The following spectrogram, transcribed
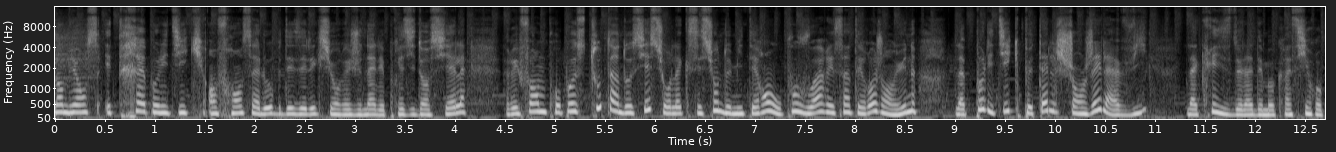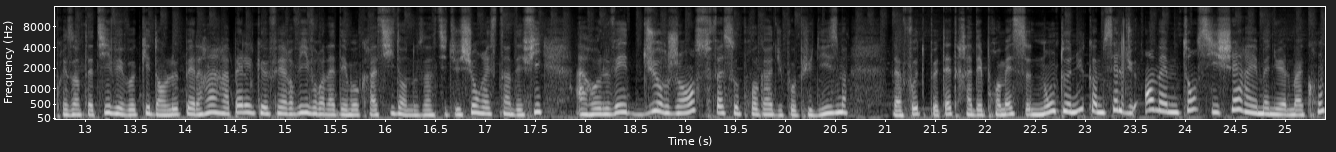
L'ambiance est très politique en France à l'aube des élections régionales et présidentielles. Réforme propose tout un dossier sur l'accession de Mitterrand au pouvoir et s'interroge en une, la politique peut-elle changer la vie? La crise de la démocratie représentative évoquée dans Le Pèlerin rappelle que faire vivre la démocratie dans nos institutions reste un défi à relever d'urgence face au progrès du populisme. La faute peut être à des promesses non tenues comme celle du en même temps si cher à Emmanuel Macron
